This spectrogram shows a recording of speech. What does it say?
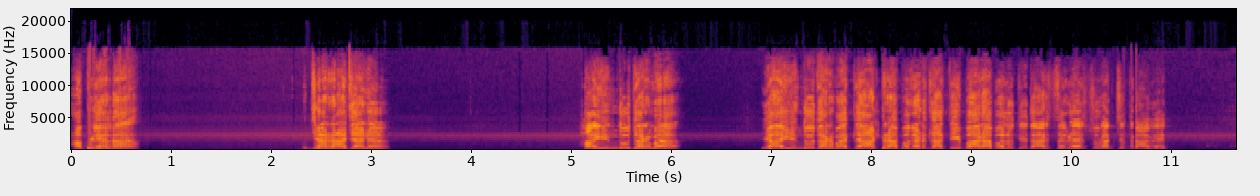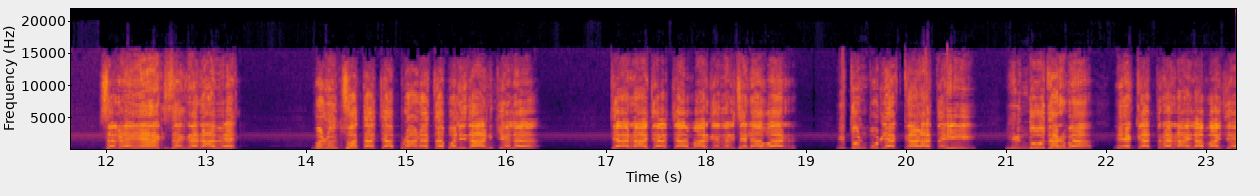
आपल्याला ज्या राजानं हा हिंदू धर्म या हिंदू धर्मातल्या अठरा पगड जाती बारा बलुतीदार सगळे सुरक्षित राहावेत. सगळे एक संघ राहावेत. म्हणून स्वतःच्या प्राणाचं बलिदान केलं. त्या राजाच्या मार्गदर्शनावर इथून पुढल्या काळातही हिंदू धर्म एकत्र राहिला पाहिजे.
